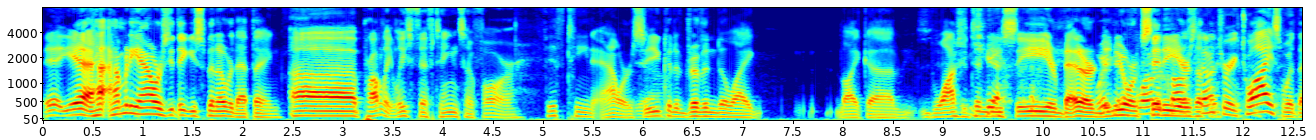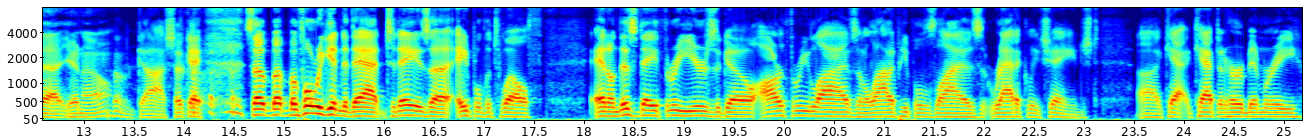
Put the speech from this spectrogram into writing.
Yeah, yeah. How, how, many hours do you think you spent over that thing? Uh, probably at least fifteen so far. Fifteen hours. Yeah. So you could have driven to like like uh, Washington yeah. D.C. or better New York City or something. Country twice with that, you know. Oh gosh. Okay. so, but before we get into that, today is uh, April the twelfth. And on this day three years ago, our three lives and a lot of people's lives radically changed. Uh, Cap- Captain Herb Emory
